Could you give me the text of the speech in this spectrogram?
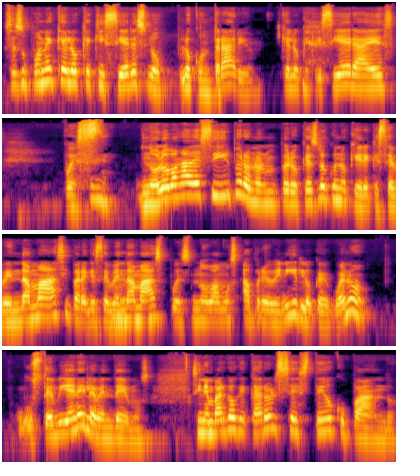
se supone que lo que quisiera es lo, lo contrario, que lo que quisiera es, pues, no lo van a decir, pero, no, pero ¿qué es lo que uno quiere? Que se venda más y para que se venda más, pues no vamos a prevenir lo que, bueno, usted viene y le vendemos. Sin embargo, que Carol se esté ocupando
